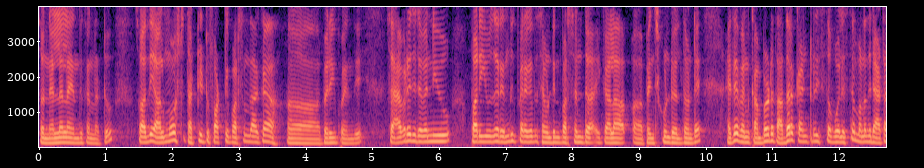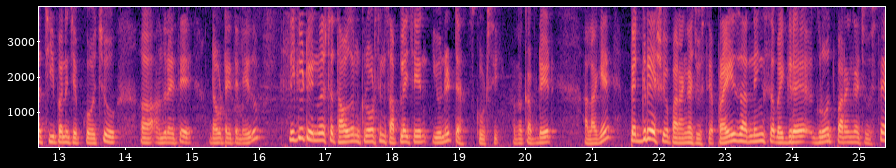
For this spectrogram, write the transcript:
సో నెల నెల ఎందుకన్నట్టు. సో అది almost thirty to forty percent దాకా పెరిగిపోయింది. So average revenue per user ఎందుకు పెరగదు సెవెంటీన్ పర్సెంట్ ఇక అలా పెంచుకుంటూ వెళ్తుంటే అయితే వెన్ కంపేర్డ్ విత్ అదర్ కంట్రీస్తో పోలిస్తే మనది డేటా చీప్ అని చెప్పుకోవచ్చు. అందులో అయితే డౌట్ అయితే లేదు. Swiggy to invest thousand crores in supply chain unit Scootsy అదొక అప్డేట్ అలాగే పెగ్ రేషియో పరంగా చూస్తే ప్రైస్ అర్నింగ్స్ పెగ్ గ్రోత్ పరంగా చూస్తే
